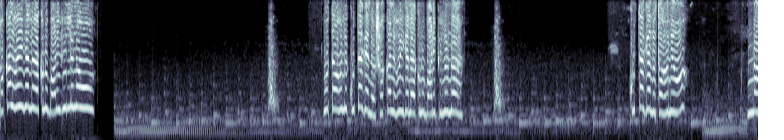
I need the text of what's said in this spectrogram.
সকাল হয়ে গেল, এখনও বাড়ি ফিরল না ও? ও তাহলে কোথা গেল? সকাল হয়ে গেল, এখনও বাড়ি ফিরল না? কোথা গেল তাহলে ও? না,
